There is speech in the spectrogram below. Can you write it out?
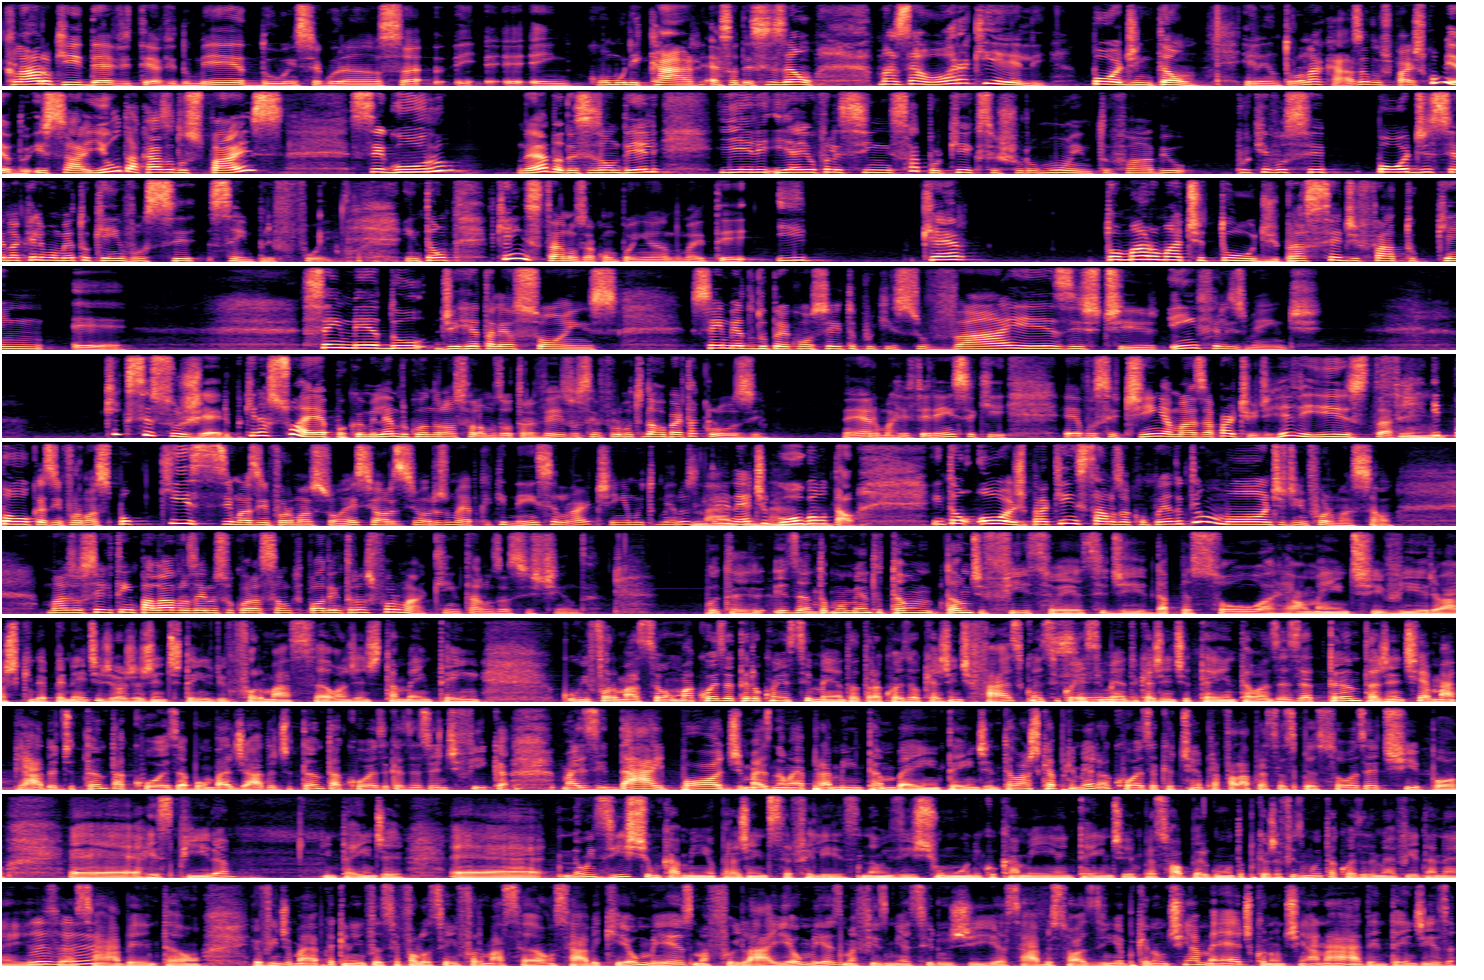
claro que deve ter havido medo, insegurança em, em comunicar essa decisão, mas a hora que ele pôde, então, ele entrou na casa dos pais com medo e saiu da casa dos pais seguro né, da decisão dele. E, ele, e aí eu falei assim: sabe por que você chorou muito, Fábio? Porque você pôde ser naquele momento quem você sempre foi. Então, quem está nos acompanhando, Maite, e quer tomar uma atitude para ser de fato quem é, sem medo de retaliações, sem medo do preconceito, porque isso vai existir, infelizmente. O que, que você sugere? Porque na sua época, eu me lembro quando nós falamos outra vez, você falou muito da Roberta Close. Né? Era uma referência que é, você tinha, mas a partir de revista Sim. e poucas informações, pouquíssimas informações, senhoras e senhores, numa época que nem celular tinha, muito menos nada, internet, nada. Google e tal. Então, hoje, para quem está nos acompanhando, tem um monte de informação. Mas eu sei que tem palavras aí no seu coração que podem transformar quem está nos assistindo. Puta, exato, um momento tão, tão difícil esse de da pessoa realmente vir. Eu acho que independente de hoje a gente tem informação, a gente também tem informação. Uma coisa é ter o conhecimento, outra coisa é o que a gente faz com esse Sim. conhecimento que a gente tem. Então, às vezes é tanta, a gente é mapeado de tanta coisa, bombardeado de tanta coisa, que às vezes a gente fica, mas e dá e pode, mas não é para mim também, entende? Então, acho que a primeira coisa que eu tinha para falar para essas pessoas é tipo, é, respira entende? É, não existe um caminho para a gente ser feliz. Não existe um único caminho, entende? O pessoal pergunta, porque eu já fiz muita coisa da minha vida, né? E, uhum. Sabe? Então, eu vim de uma época que nem você falou, sem informação, sabe? Que eu mesma fui lá e eu mesma fiz minha cirurgia, sabe? Sozinha, porque não tinha médico, não tinha nada, entende, Isa?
